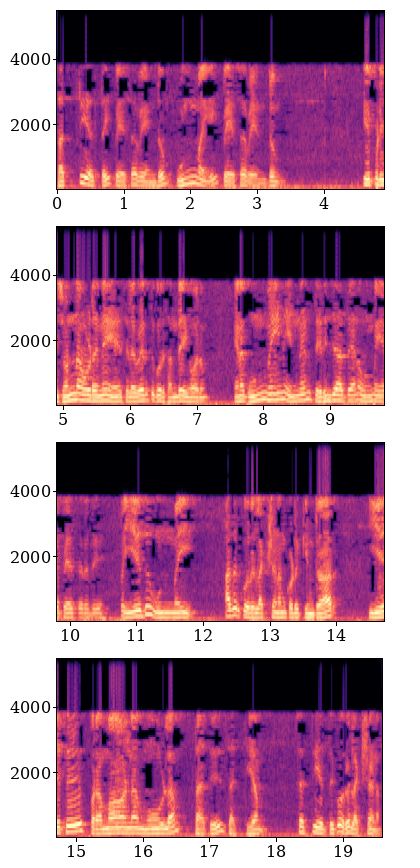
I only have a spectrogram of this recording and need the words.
சத்தியத்தை பேச வேண்டும். உண்மையை பேச வேண்டும். இப்படி சொன்ன உடனே சில பேர்த்துக்கு ஒரு சந்தேகம் வரும். எனக்கு உண்மைன்னு என்னன்னு தெரிஞ்சாதானே உண்மையை பேசுறது? இப்ப எது உண்மை? அதற்கு ஒரு லட்சணம் கொடுக்கின்றார். எது பிரமாண மூலம் தது சத்தியம். சத்தியத்துக்கு ஒரு லட்சணம்.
